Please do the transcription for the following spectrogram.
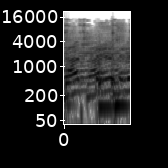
सत्य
